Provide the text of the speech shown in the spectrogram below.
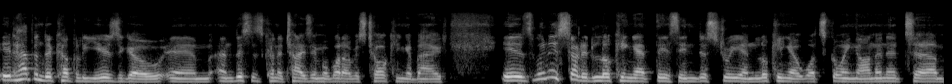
it happened a couple of years ago um, and this is kind of ties in with what i was talking about is when i started looking at this industry and looking at what's going on in it um,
